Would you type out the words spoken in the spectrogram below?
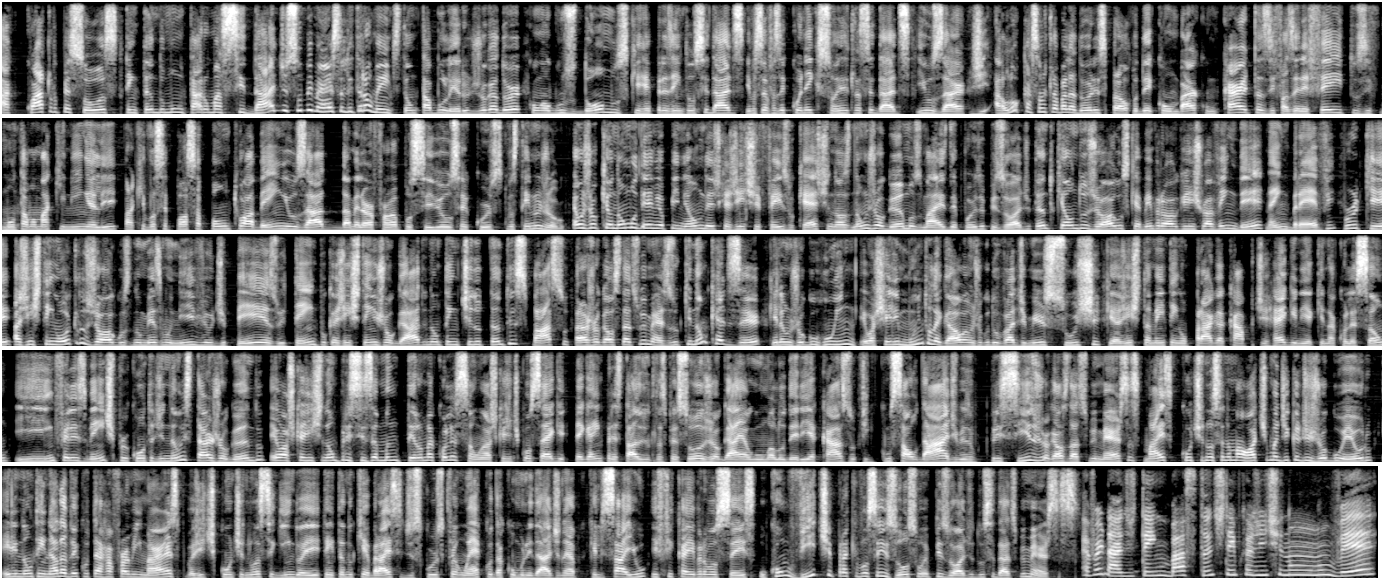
a 4 pessoas tentando montar uma cidade submersa, literalmente. Então, um tabuleiro de jogador com alguns domos que representam cidades e você vai fazer conexões entre as cidades e usar de alocação de trabalhadores para poder combar com cartas e fazer efeitos e montar uma maquininha ali para que você possa pontuar bem e usar da melhor forma possível os recursos que você tem no jogo. É um jogo que eu não mudei a minha opinião desde que a gente fez o cast, nós não jogamos mais depois do episódio episódio. Tanto que é um dos jogos que é bem provável que a gente vai vender, né, em breve, porque a gente tem outros jogos no mesmo nível de peso e tempo que a gente tem jogado e não tem tido tanto espaço para jogar o Cidades Submersas, o que não quer dizer que ele é um jogo ruim. Eu achei ele muito legal, é um jogo do Vladimir Sushi, que a gente também tem o Praga Caput Regni aqui na coleção, e infelizmente, por conta de não estar jogando, eu acho que a gente não precisa mantê-lo na coleção. Eu acho que a gente consegue pegar emprestado de outras pessoas, jogar em alguma luderia, caso fique com saudade, mesmo que precise jogar os dados submersas, mas continua sendo uma uma ótima dica de jogo euro. Ele não tem nada a ver com o Terraforming Mars. A gente continua seguindo aí, tentando quebrar esse discurso que foi um eco da comunidade na época que ele saiu. E fica aí para vocês o convite para que vocês ouçam o episódio do Cidades Submersas. É verdade, tem bastante tempo que a gente não, não vê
